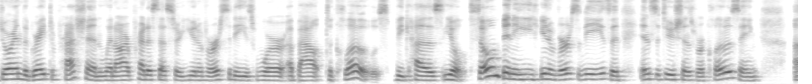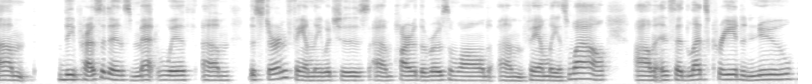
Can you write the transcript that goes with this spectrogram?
during the Great Depression, when our predecessor universities were about to close, because you know so many universities and institutions were closing, um, the presidents met with um, the Stern family, which is um, part of the Rosenwald um, family as well, um, and said, let's create a new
